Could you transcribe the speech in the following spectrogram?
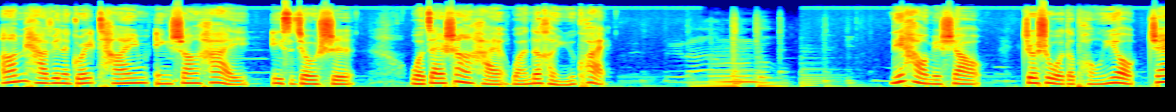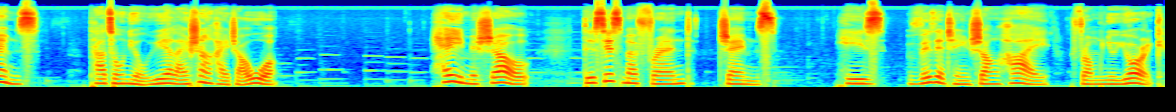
I'm having a great time in Shanghai，意思就是我在上海玩得很愉快。 你好，Michelle，这是我的朋友 James，他从纽约来上海找我。Hey Michelle，this is my friend James. He's visiting Shanghai from New York.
